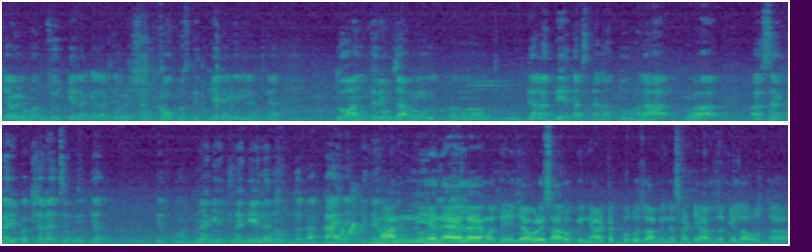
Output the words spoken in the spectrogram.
ज्यावेळी मंजूर केला गेला त्यावेळी शंका उपस्थित केल्या गेल्या होत्या. तो अंतरिम जामीन त्याला देत असताना तुम्हाला किंवा सरकारी ते म्हणणं घेतलं गेलं नव्हतं का? काय नक्की माननीय? न्यायालयामध्ये ज्यावेळेस आरोपीने अटकपूर्व जामिनासाठी अर्ज केला होता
